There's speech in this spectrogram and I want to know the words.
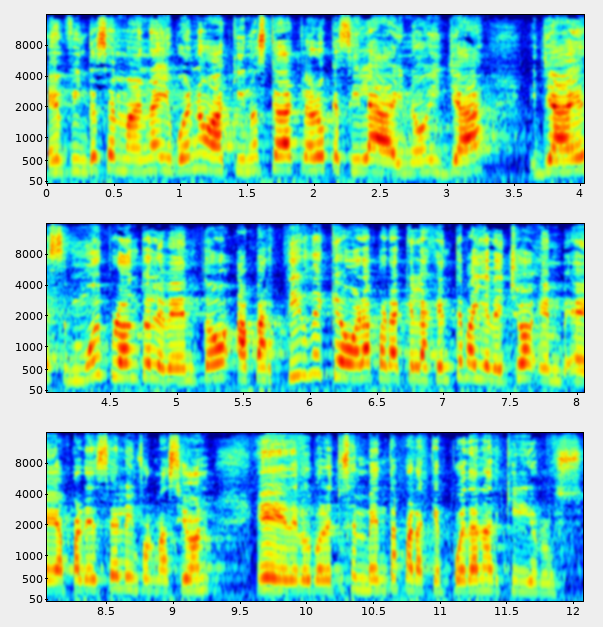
en fin de semana y bueno, aquí nos queda claro que sí la hay, ¿no? Y ya ya es muy pronto el evento. ¿A partir de qué hora para que la gente vaya? De hecho, eh, aparece la información eh, de los boletos en venta para que puedan adquirirlos.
